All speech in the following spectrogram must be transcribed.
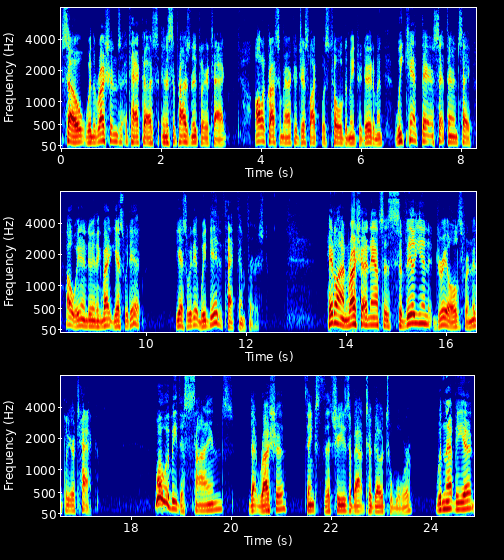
So when the Russians attack us in a surprise nuclear attack all across America, just like was told Dimitri Duduman, we can't there sit there and say, "Oh, we didn't do anything about it." Yes, we did. Yes, we did. We did attack them first. Headline Russia announces civilian drills for nuclear attack. What would be the signs that Russia thinks that she's about to go to war? Wouldn't that be it?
